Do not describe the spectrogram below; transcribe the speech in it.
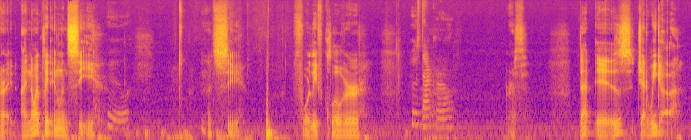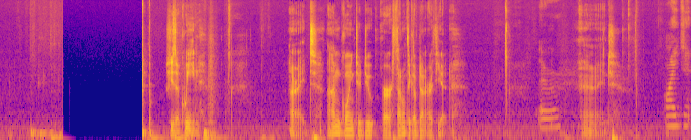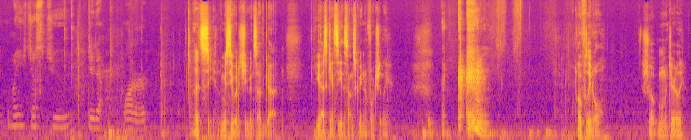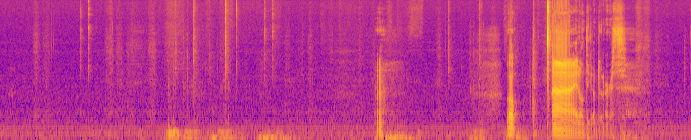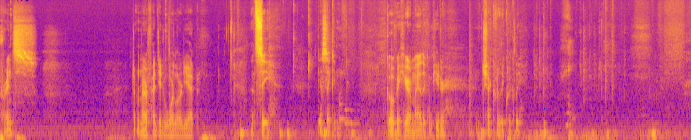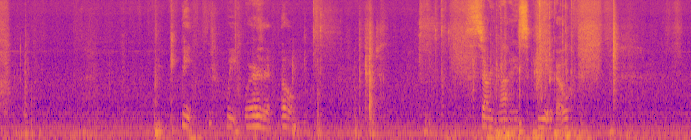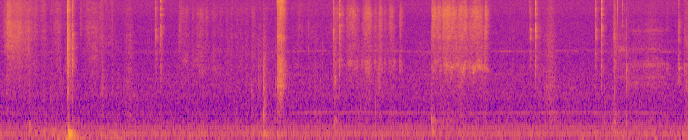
All right. I know I played Inland Sea. Who? Let's see. Four leaf clover. Who's that girl? Earth. That is Jadwiga. She's a queen. All right, I'm going to do Earth. I don't think I've done Earth yet. Earth. All right. Why did why just you did it water? Let's see. Let me see what achievements I've got. You guys can't see this on screen, unfortunately. Hopefully it'll show up momentarily. Well, I don't think I've done Earth. Prince. Don't remember if I did Warlord yet. Let's see. Guess I can go over here on my other computer and check really quickly.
